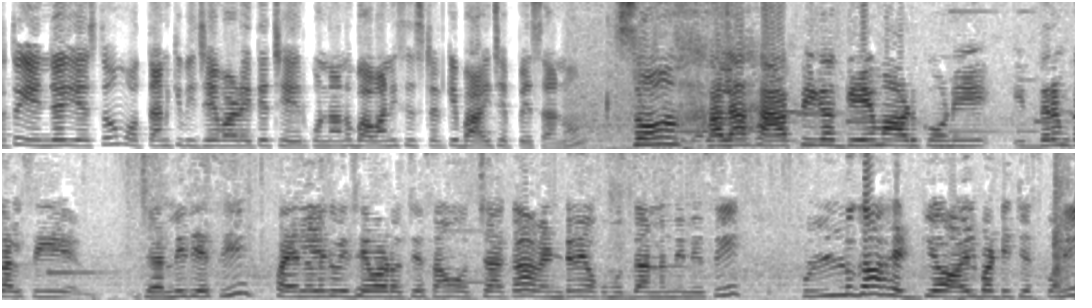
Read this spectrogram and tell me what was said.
గేమ్స్ ఎంజాయ్ చేస్తూ మొత్తానికి విజయవాడ అయితే చేరుకున్నాను. భవానీ సిస్టర్కి బాయ్ చెప్పేశాను. సో అలా హ్యాపీగా గేమ్ ఆడుకొని ఇద్దరం కలిసి జర్నీ చేసి ఫైనల్గా విజయవాడ వచ్చేసాం. వచ్చాక వెంటనే ఒక ముద్ద అన్నం తినేసి ఫుల్గా హెడ్కి ఆయిల్ పట్టించేసుకొని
